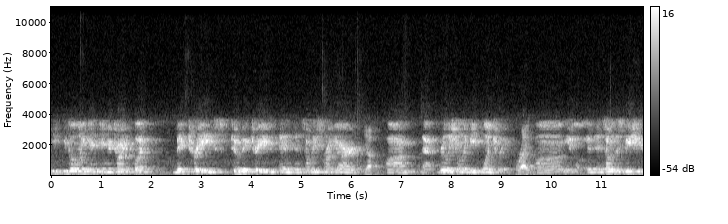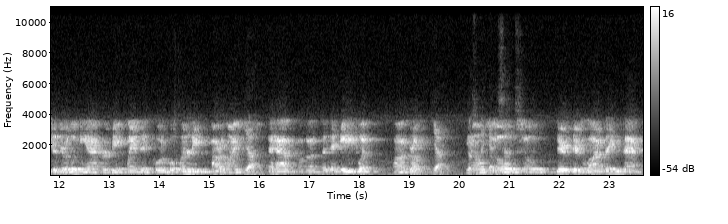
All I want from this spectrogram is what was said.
you, you go in and, and you're trying to put big trees, two big trees in, in somebody's front yard, Yep, um, that really should only be one tree. right, Um, you know, and, and some of the species that they're looking at are being planted quote unquote underneath the power line yeah, that have uh, an eighty foot, uh, growth. yeah. You Doesn't know, make any so, sense. so there, there's a lot of things that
